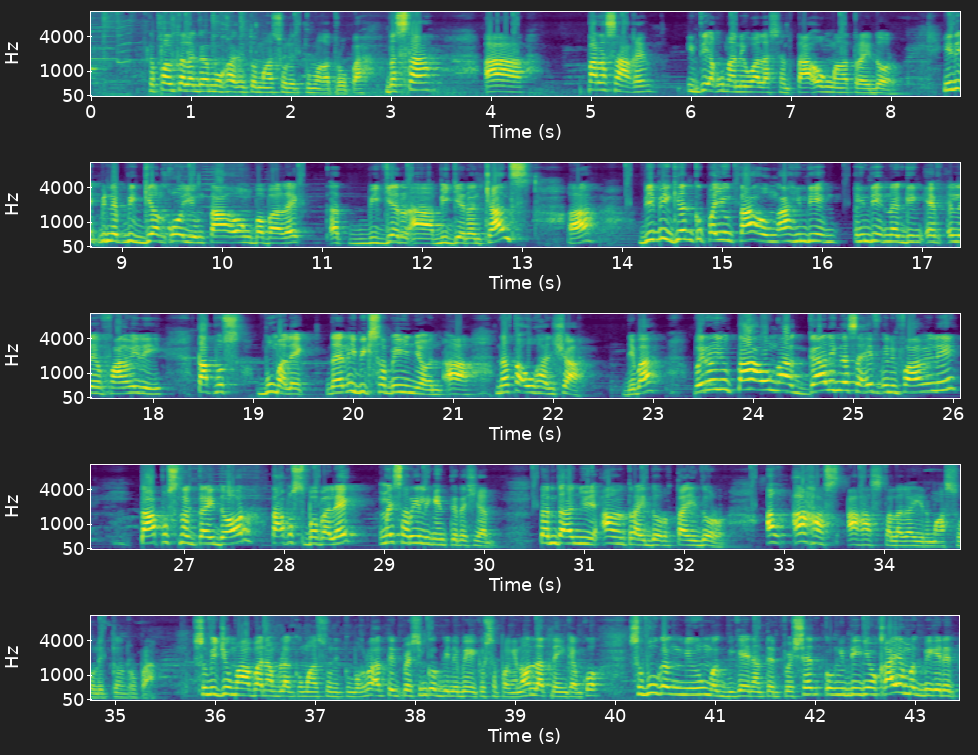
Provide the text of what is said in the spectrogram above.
Kapal talaga mukha nito mga sulit kong mga tropa. Basta, ah, para sa akin, hindi ako naniwala sa taong mga traidor. Hindi pinabigyan ko yung taong babalik at bigyan ah, bigyan ng chance. Ah, bibigyan ko pa yung taong ah, hindi hindi naging FLM family tapos bumalik. Dahil ibig sabihin yon, ah, natauhan siya. 'Di ba? Pero yung taong ah, galing na sa FLM family, tapos nag-traidor, tapos babalik, may sariling interes yan. Tandaan nyo yan, ang traidor, traidor. Ang ahas-ahas talaga yun mga sulit kong rupa. So medyo mahaba ng vlog ko mga sulit kong rupa. At 10% ko binibigay ko sa Panginoon, lahat na income ko. Subukan nyo magbigay ng 10%. Kung hindi nyo kaya magbigay ng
